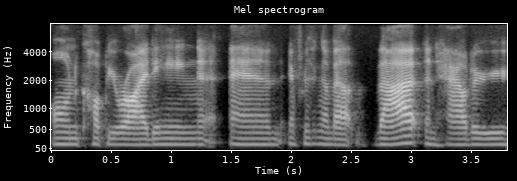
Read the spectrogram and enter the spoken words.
on copywriting and everything about that and how to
